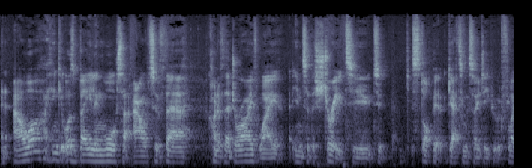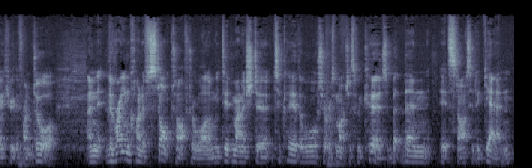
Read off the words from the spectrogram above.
an hour, I think it was, bailing water out of their kind of their driveway into the street to to stop it getting so deep it would flow through the front door. And the rain kind of stopped after a while, and we did manage to, to clear the water as much as we could, but then it started again.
